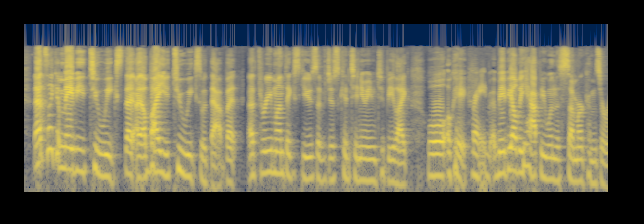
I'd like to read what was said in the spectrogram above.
that's like a maybe two weeks. That I'll buy you two weeks with that, but a three month excuse of just continuing to be like, well, okay, Right. maybe I'll be happy when the summer comes around.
